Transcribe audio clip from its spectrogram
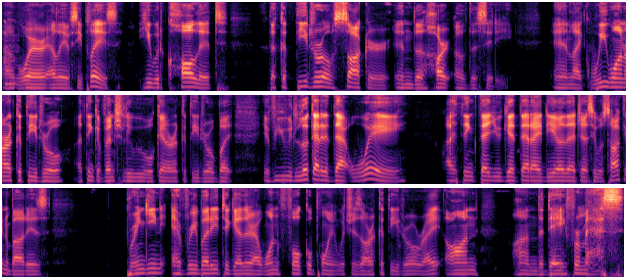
uh, where LAFC plays. He would call it the Cathedral of Soccer in the heart of the city. And like we want our cathedral, I think eventually we will get our cathedral. But if you look at it that way, I think that you get that idea that Jesse was talking about is bringing everybody together at one focal point, which is our cathedral, right on on the day for mass,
